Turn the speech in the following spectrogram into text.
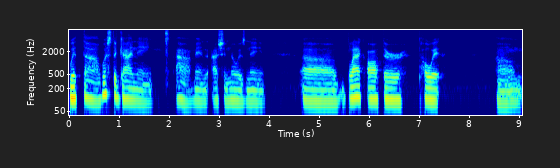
with uh, what's the guy name? Ah, man, I should know his name uh, black author, poet. Um,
